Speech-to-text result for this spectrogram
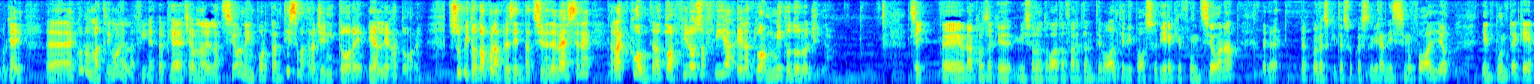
ok? Eh, è come un matrimonio alla fine, perché c'è una relazione importantissima tra genitore e allenatore. Subito dopo la presentazione deve essere racconta la tua filosofia e la tua metodologia. Sì, è una cosa che mi sono trovato a fare tante volte, vi posso dire che funziona, ed è per quello scritta su questo grandissimo foglio. Il punto è che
